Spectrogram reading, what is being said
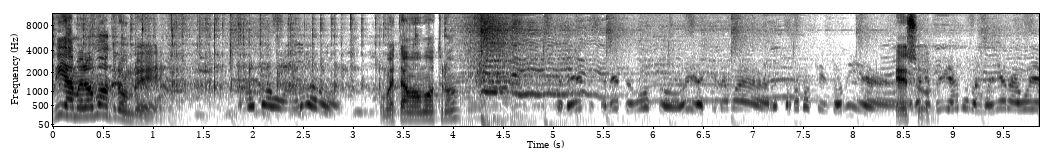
Dígamelo, monstruo, hombre. ¿Cómo estamos, monstruo? Excelente, excelente, mozo. Oye, aquí nada más reportando sintonía. Eso. Estoy viajando las mañanas, voy a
